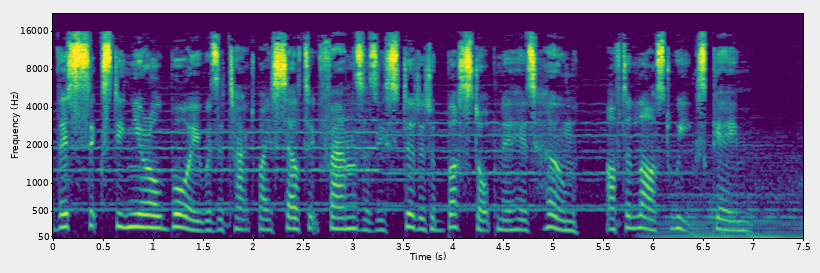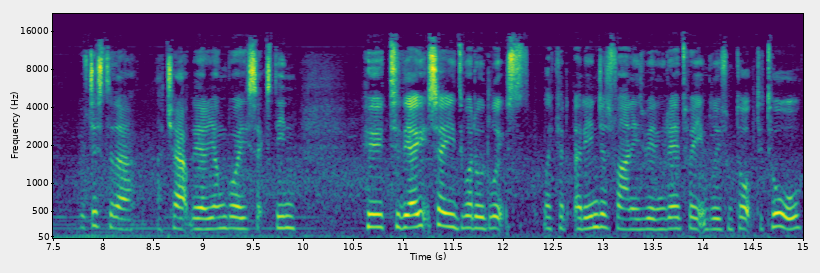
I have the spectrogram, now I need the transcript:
This 16 year old boy was attacked by Celtic fans as he stood at a bus stop near his home after last week's game. We've just had a, a chap there, a young boy, 16, who to the outside world looks like a, a Rangers fan. He's wearing red, white and blue from top to toe.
